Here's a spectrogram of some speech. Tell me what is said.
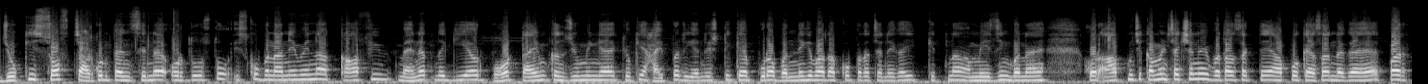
जो कि सॉफ्ट चारकोन पेंसिल है। और दोस्तों, इसको बनाने में ना काफ़ी मेहनत लगी है और बहुत टाइम कंज्यूमिंग है, क्योंकि हाइपर रियलिस्टिक है। पूरा बनने के बाद आपको पता चलेगा ये कितना अमेजिंग बना है। और आप मुझे कमेंट सेक्शन में भी बता सकते हैं आपको कैसा लगा है। पर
